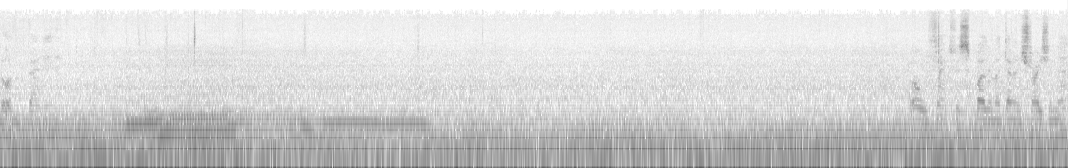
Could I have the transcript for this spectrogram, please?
good Bennett spoiling my demonstration there.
